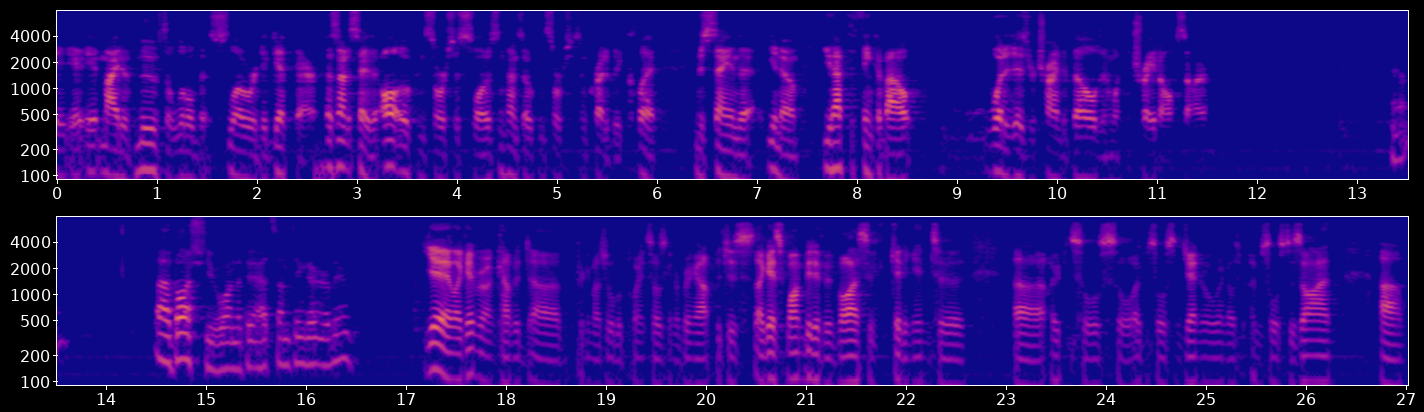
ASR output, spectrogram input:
it, it, might have moved a little bit slower to get there. That's not to say that all open source is slow. Sometimes open source is incredibly quick. I'm just saying that you know you have to think about what it is you're trying to build and what the trade-offs are. Yeah. Uh, Bosch, you wanted to add something there earlier? Yeah, like everyone covered uh, pretty much all the points I was going to bring up, but just I guess one bit of advice of getting into uh, open source or open source in general and open source design um,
